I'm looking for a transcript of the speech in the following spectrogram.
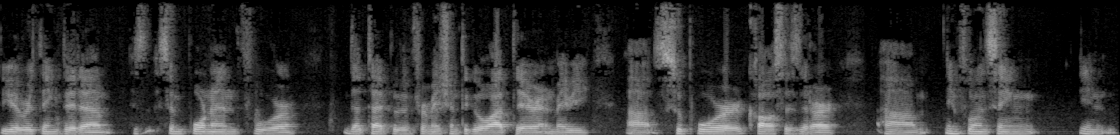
do you ever think that um, it's, it's important for that type of information to go out there and maybe uh, support causes that are um, influencing in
